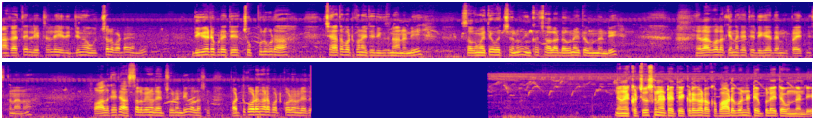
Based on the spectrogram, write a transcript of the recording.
నాకైతే లిటరలీ నిజంగా ఉచ్చలు పడ్డాయండి. దిగేటప్పుడు అయితే చెప్పులు కూడా చేత పట్టుకొని అయితే దిగుతున్నానండి. సగం అయితే వచ్చాను ఇంకా చాలా డౌన్ అయితే ఉందండి. ఎలాగోలా కిందకైతే దిగేదానికి ప్రయత్నిస్తున్నాను. వాళ్ళకైతే అస్సలు భయం లేదు. చూడండి వాళ్ళు అసలు పట్టుకోవడం కూడా పట్టుకోవడం లేదు. నేను ఇక్కడ చూసుకున్నట్టయితే ఇక్కడ కూడా ఒక పాడుబడిన టెంపుల్ అయితే ఉందండి.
